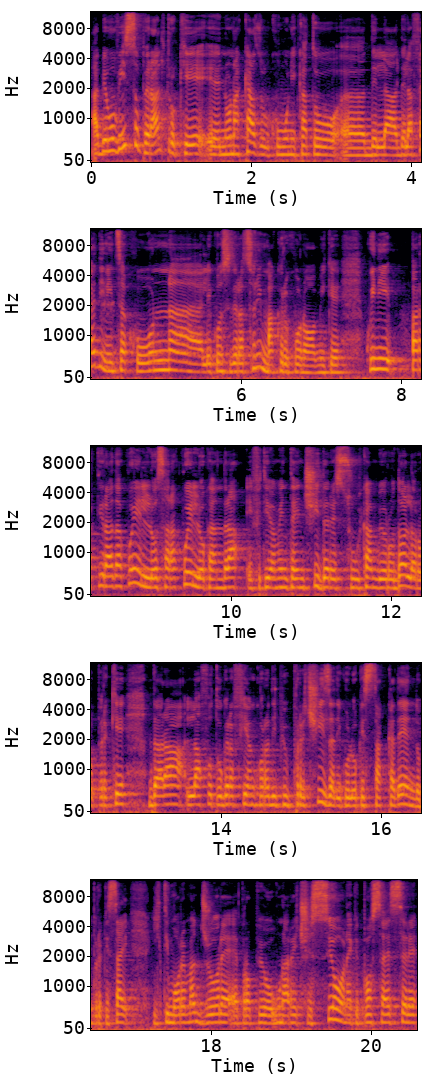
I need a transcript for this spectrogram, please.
Abbiamo visto peraltro che eh, non a caso il comunicato eh, della, della, Fed inizia con eh, le considerazioni macroeconomiche, quindi partirà da quello, sarà quello che andrà effettivamente a incidere sul cambio euro-dollaro perché darà la fotografia ancora di più precisa di quello che sta accadendo perché sai il timore maggiore è proprio una recessione che possa essere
